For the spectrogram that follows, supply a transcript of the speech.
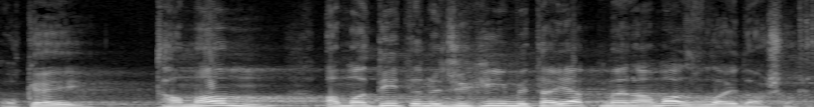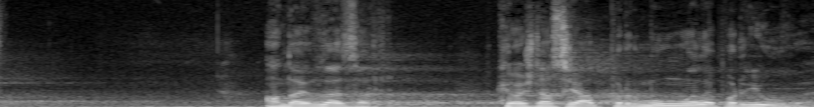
Ok, tamam, ama ditën e gjykimit ta jep me namaz vëllai i dashur. Andaj vëllezër, kjo është nasihat për mua dhe për juve.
